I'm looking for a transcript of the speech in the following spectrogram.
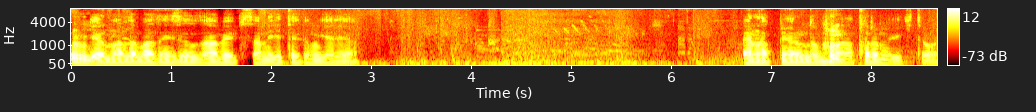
Yanlarla bazen izliyoruz abi hepsi sana iyi takım geliyor. Ben atmıyorum da bunu atarım büyük ihtimal.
